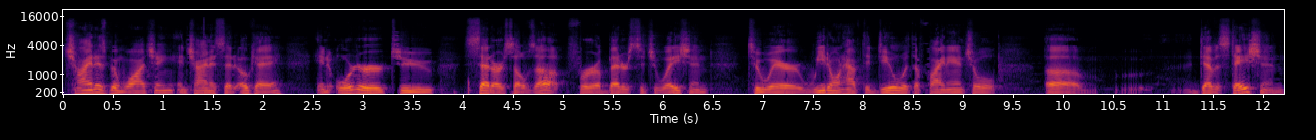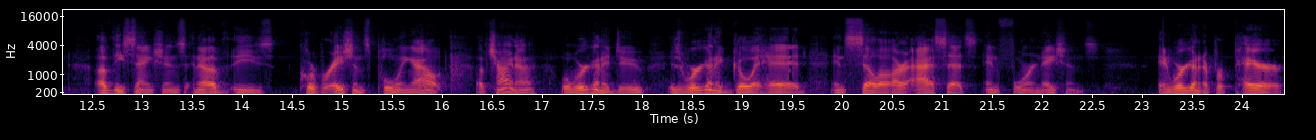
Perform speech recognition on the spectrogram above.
China's been watching, and China said, okay, in order to set ourselves up for a better situation to where we don't have to deal with the financial uh, devastation of these sanctions and of these corporations pulling out of China, what we're going to do is we're going to go ahead and sell our assets in foreign nations. And we're going to prepare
